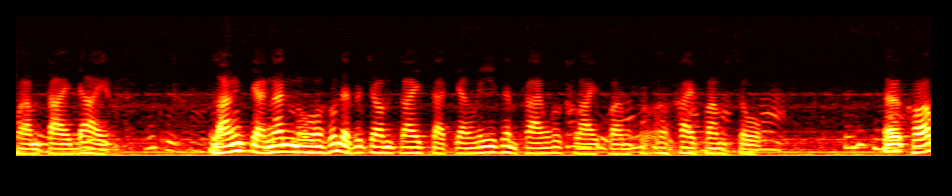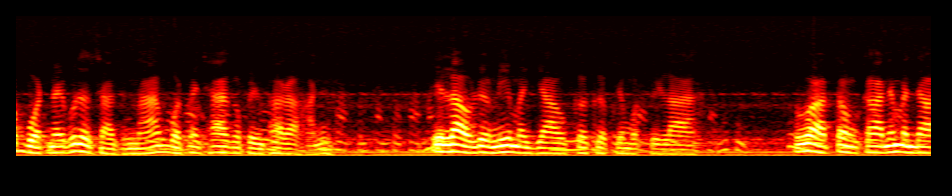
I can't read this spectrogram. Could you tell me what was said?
ความตายได้ หลังจากนั้นองค์สมเด็จพระจอมไตรตัดอย่างนี้ท่านพราหมณ์ก็คลายความคลายความโศกแล้วขอบทในพุทธศาสนาบทไม่ช้าก็เป็นพระอรหันต์ที่เล่าเรื่องนี้มายาวเกือบเกือบจะหมดเวลา เพราะว่าต้องการให้บรรดา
